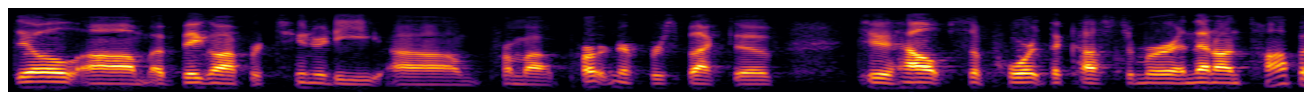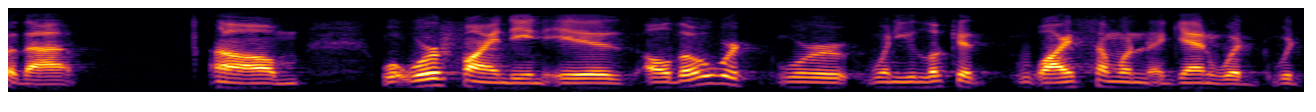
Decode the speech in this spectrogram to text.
still um, a big opportunity um, from a partner perspective to help support the customer. And then on top of that, um, what we're finding is although we're, we're when you look at why someone again would would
